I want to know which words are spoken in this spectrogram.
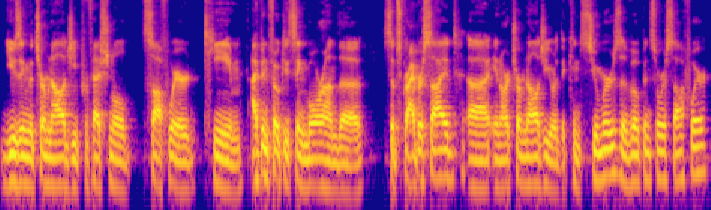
using the terminology professional software team, I've been focusing more on the subscriber side uh, in our terminology or the consumers of open source software.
